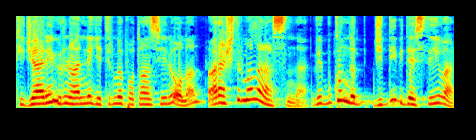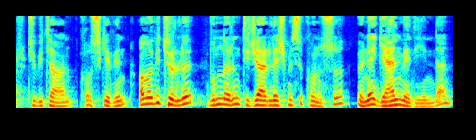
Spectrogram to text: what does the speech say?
ticari ürün haline getirme potansiyeli olan araştırmalar aslında. Ve bu konuda ciddi bir desteği var TÜBİTAK'ın, KOSGEB'in. Ama bir türlü bunların ticarileşmesi konusu öne gelmediğinden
